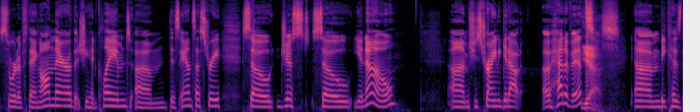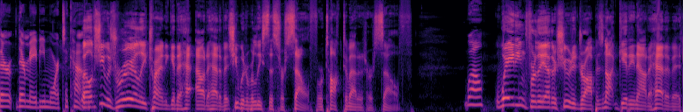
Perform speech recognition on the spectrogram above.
sort of thing on there that she had claimed um, this ancestry. So just so you know, um, she's trying to get out ahead of it. Yes. Um, because there there may be more to come. Well, if she was really trying to get out ahead of it, she would have released this herself or talked about it herself. Well, Waiting for the other shoe to drop is not getting out ahead of it.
